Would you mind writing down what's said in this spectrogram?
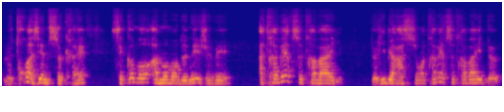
Le troisième secret, c'est comment à un moment donné, je vais à travers ce travail de libération, à travers ce travail de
